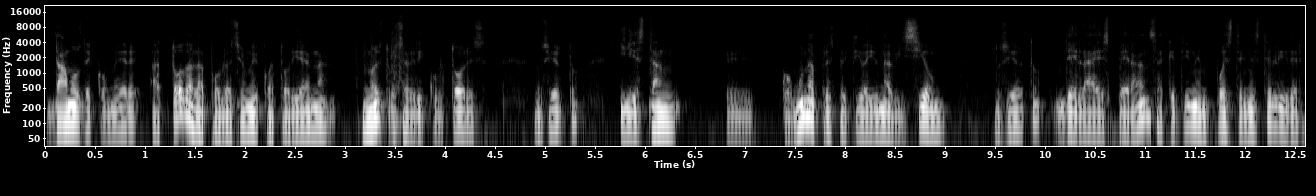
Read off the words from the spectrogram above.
damos de comer a toda la población ecuatoriana, nuestros agricultores, ¿no es cierto? Y están eh, con una perspectiva y una visión, ¿no es cierto?, de la esperanza que tienen puesta en este líder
